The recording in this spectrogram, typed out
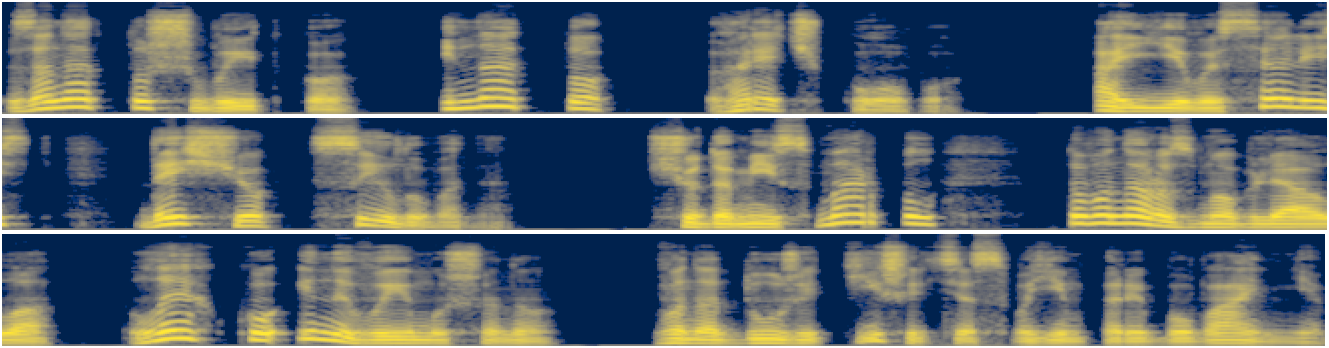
занадто швидко і надто гарячково, а її веселість дещо силувана. Щодо міс Марпл, то вона розмовляла легко і невимушено. Вона дуже тішиться своїм перебуванням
